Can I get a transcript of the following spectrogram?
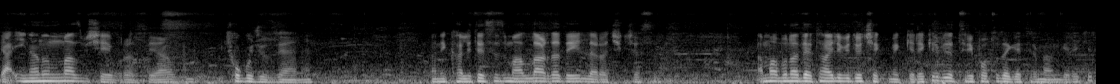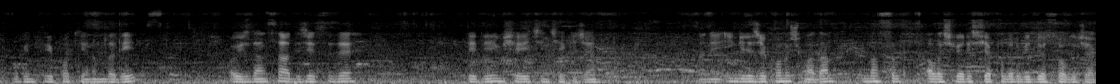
Ya inanılmaz bir şey burası ya. Çok ucuz yani. Hani kalitesiz mallar da değiller açıkçası. Ama buna detaylı video çekmek gerekir. Bir de tripodu da getirmem gerekir. Bugün tripod yanımda değil. O yüzden sadece size dediğim şey için çekeceğim. Hani İngilizce konuşmadan nasıl alışveriş yapılır videosu olacak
